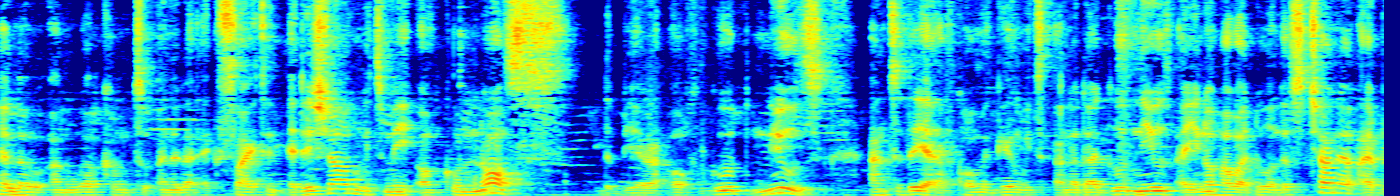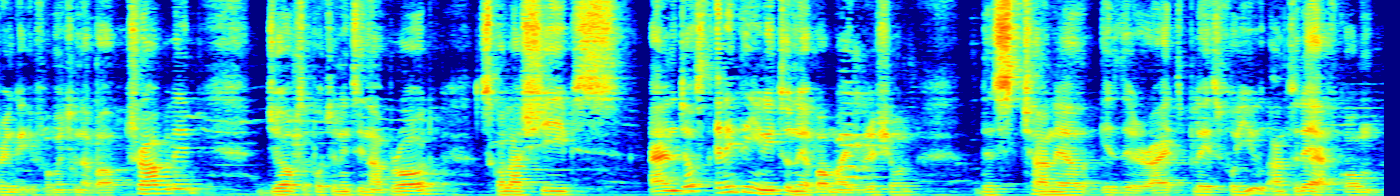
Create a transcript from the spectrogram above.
Hello and welcome to another exciting edition with me, Uncle Nos, the bearer of good news. And today I have come again with another good news. And you know how I do on this channel, I bring information about traveling, jobs, opportunity in abroad, scholarships, and just anything you need to know about migration. This channel is the right place for you. And today I've come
